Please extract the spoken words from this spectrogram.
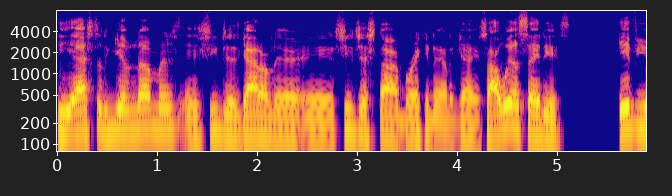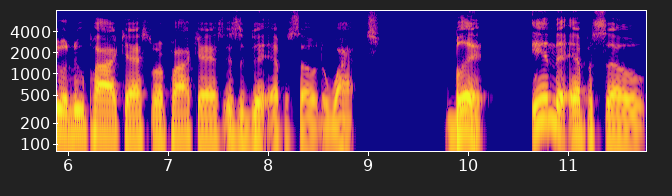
he asked her to give numbers, and she just got on there and she just started breaking down the game. So I will say this: if you're a new podcast or a podcast, it's a good episode to watch. But in the episode,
